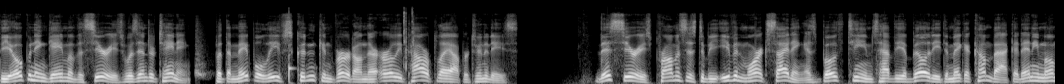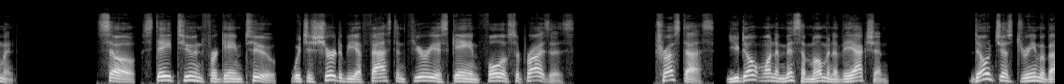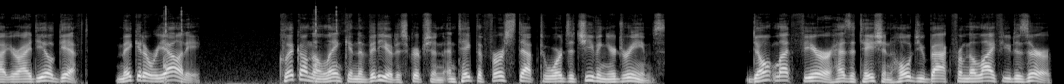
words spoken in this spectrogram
The opening game of the series was entertaining, but the Maple Leafs couldn't convert on their early power play opportunities. This series promises to be even more exciting as both teams have the ability to make a comeback at any moment. So, stay tuned for Game 2, which is sure to be a fast and furious game full of surprises. Trust us, you don't want to miss a moment of the action. Don't just dream about your ideal gift, make it a reality. Click on the link in the video description and take the first step towards achieving your dreams. Don't let fear or hesitation hold you back from the life you deserve.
